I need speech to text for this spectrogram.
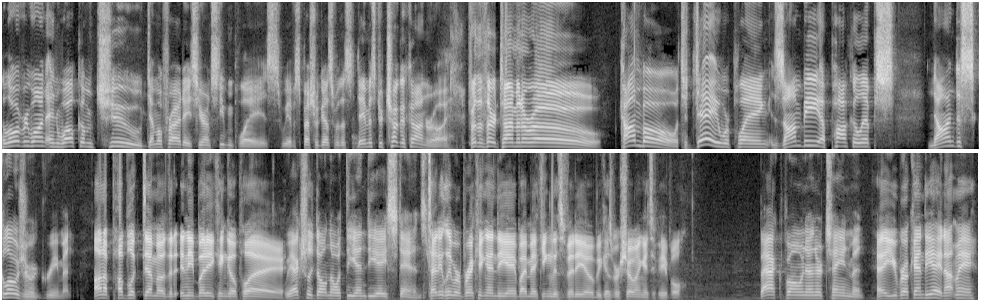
Hello, everyone, and welcome to Demo Fridays here on Stephen Plays. We have a special guest with us today, Mr. Chugga Conroy. For the third time in a row. Combo! Today we're playing Zombie Apocalypse Non Disclosure Agreement. On a public demo that anybody can go play. We actually don't know what the NDA stands for. Technically, we're breaking NDA by making this video because we're showing it to people. Backbone Entertainment. Hey, you broke NDA, not me.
